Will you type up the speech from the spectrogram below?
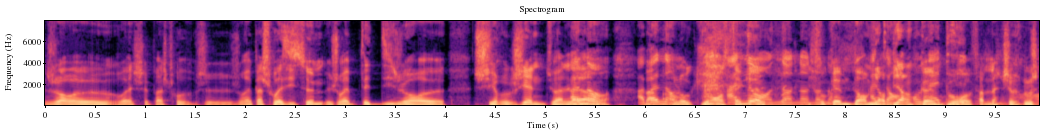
genre, euh, ouais, je sais pas, je trouve, je- j'aurais pas choisi ce, j'aurais peut-être dit genre euh, chirurgienne, tu vois. Là, Ah non. Ah bah non. En l'occurrence, Ah il faut non. quand même dormir Attends, bien quand même pour dit- faire de la Non, chirurgie.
